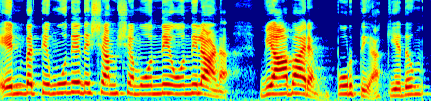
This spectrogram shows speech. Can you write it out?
എൺപത്തി മൂന്ന് ദശാംശം ഒന്ന് ഒന്നിലാണ് വ്യാപാരം പൂർത്തിയാക്കിയതും.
